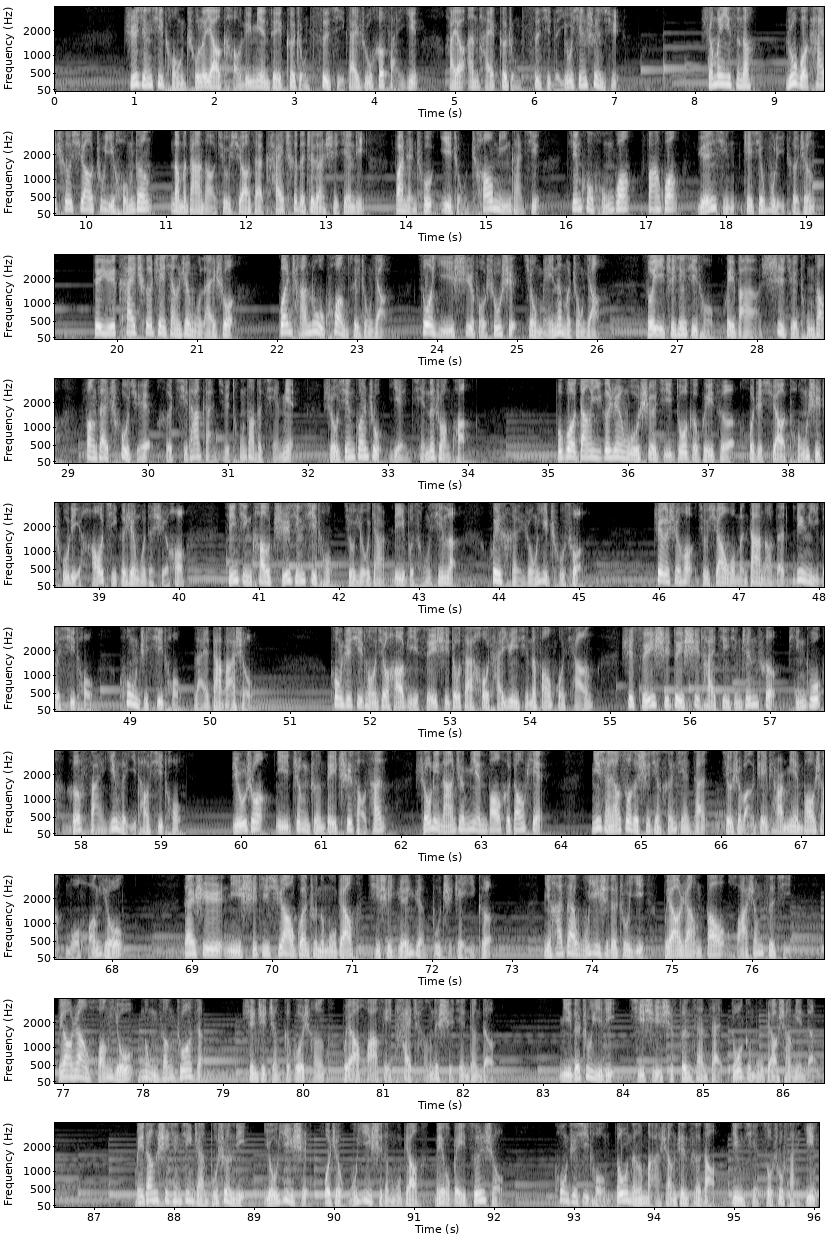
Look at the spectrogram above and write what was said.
执行系统除了要考虑面对各种刺激该如何反应，还要安排各种刺激的优先顺序。什么意思呢？如果开车需要注意红灯，那么大脑就需要在开车的这段时间里发展出一种超敏感性，监控红光、发光、圆形这些物理特征。对于开车这项任务来说，观察路况最重要，座椅是否舒适就没那么重要。所以，执行系统会把视觉通道放在触觉和其他感觉通道的前面，首先关注眼前的状况。不过，当一个任务涉及多个规则，或者需要同时处理好几个任务的时候，仅仅靠执行系统就有点力不从心了，会很容易出错。这个时候，就需要我们大脑的另一个系统——控制系统来搭把手。控制系统就好比随时都在后台运行的防火墙。是随时对事态进行侦测、评估和反应的一套系统。比如说，你正准备吃早餐，手里拿着面包和刀片，你想要做的事情很简单，就是往这片面包上抹黄油。但是你实际需要关注的目标其实远远不止这一个，你还在无意识的注意不要让刀划伤自己，不要让黄油弄脏桌子，甚至整个过程不要花费太长的时间等等。你的注意力其实是分散在多个目标上面的。每当事情进展不顺利，有意识或者无意识的目标没有被遵守，控制系统都能马上侦测到，并且做出反应。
